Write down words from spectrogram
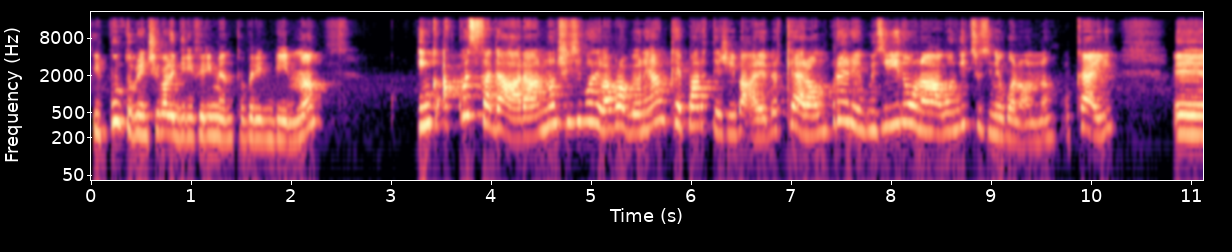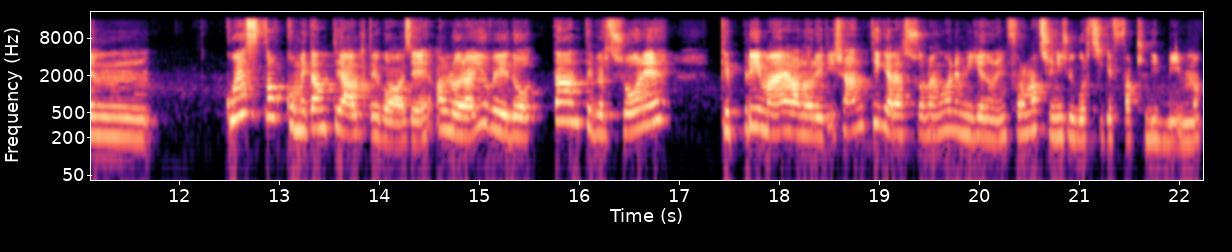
il punto principale di riferimento per il BIM, in, a questa gara non ci si poteva proprio neanche partecipare perché era un prerequisito, una condizione sine qua non, ok? Ehm, questo come tante altre cose. Allora, io vedo tante persone che prima erano reticenti, che adesso vengono e mi chiedono informazioni sui corsi che faccio di BIM.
